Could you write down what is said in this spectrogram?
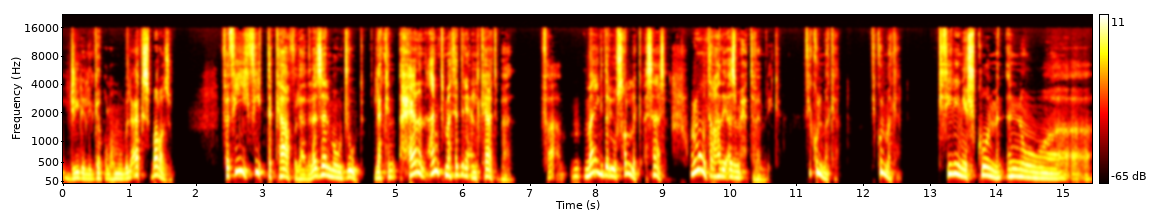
الجيل اللي قبلهم وبالعكس برزوا. ففي في التكافل هذا لا زال موجود لكن أحيانا أنت ما تدري عن الكاتب هذا فما يقدر يوصل لك أساسا. عموما ترى هذه أزمة حتى في أمريكا في كل مكان في كل مكان. كثيرين يشكون من أنه آه،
